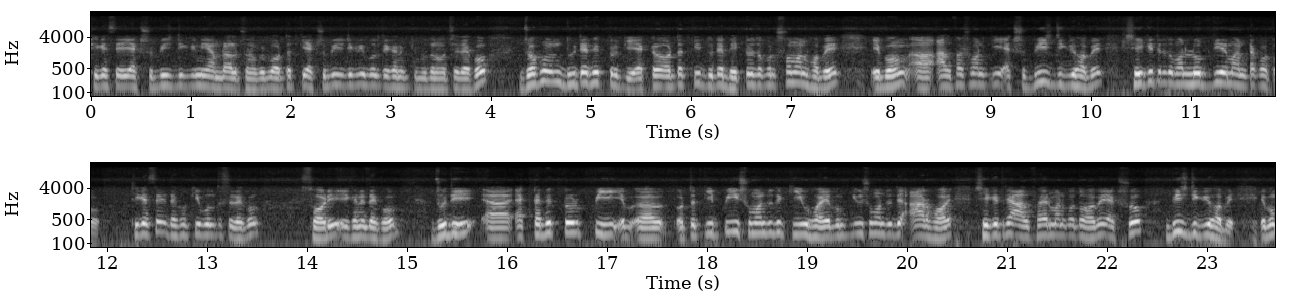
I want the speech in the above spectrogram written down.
ঠিক আছে? এই একশো বিশ ডিগ্রি নিয়ে আমরা আলোচনা করব। অর্থাৎ কি একশো বিশ ডিগ্রি বলতে এখানে কি বোঝানো হচ্ছে? দেখো, যখন দুইটা ভেক্টর কি, একটা অর্থাৎ কি দুইটা ভেক্টর যখন সমান হবে এবং আলফা সমান কি একশো বিশ ডিগ্রি হবে, সেই ক্ষেত্রে তোমার লব্ধি এর মানটা কত? ঠিক আছে? দেখো কি বলতেছে, দেখো সরি, এখানে দেখো, যদি একটা ভেক্টর পি অর্থাৎ কি পি সমান যদি কিউ হয় এবং কিউ সমান যদি আর হয়, সেক্ষেত্রে আলফায়ের মান কত হবে? একশো বিশ ডিগ্রি হবে। এবং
